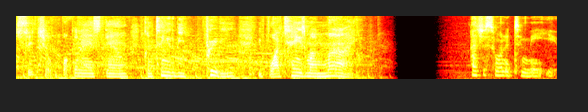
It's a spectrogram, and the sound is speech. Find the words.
Sit your fucking ass down, continue to be pretty before I change my mind. I just wanted to meet you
